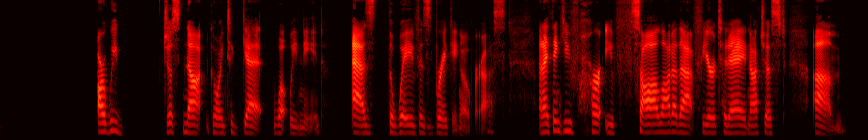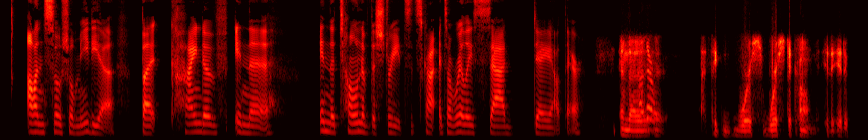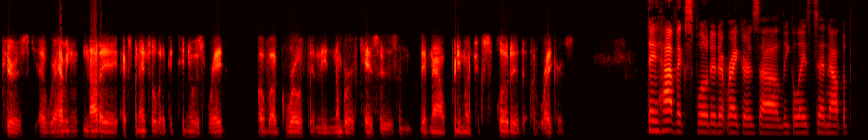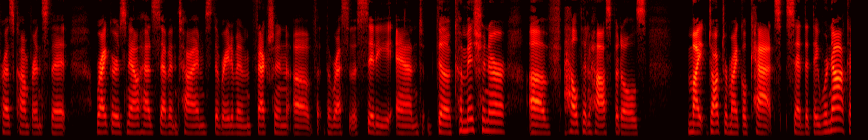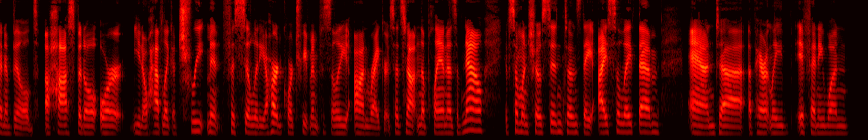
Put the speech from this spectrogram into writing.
are we just not going to get what we need as the wave is breaking over us? And I think you've heard you saw a lot of that fear today, not just um, on social media, but kind of in the in the tone of the streets. It's got it's a really sad day out there. And uh, Other- I think worse worse to come. It, it appears uh, we're having not a exponential but a continuous rate of uh, growth in the number of cases, and they've now pretty much exploded at Rikers. They have exploded at Rikers. Uh, Legal Aid sent out the press conference that Rikers now has seven times the rate of infection of the rest of the city. And the commissioner of health and hospitals, Mike, Dr. Mitchell Katz, said that they were not going to build a hospital or, you know, have like a treatment facility, a hardcore treatment facility on Rikers. That's not in the plan as of now. If someone shows symptoms, they isolate them. And uh, apparently, if anyone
